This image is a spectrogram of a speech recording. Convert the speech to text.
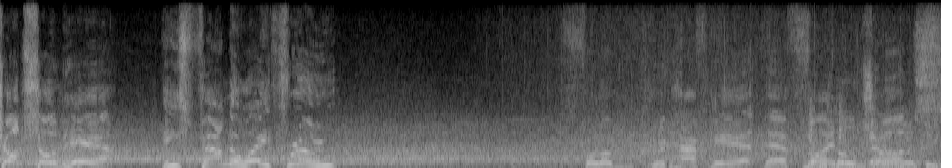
Shots on here. He's found a way through. Fulham could have here their final chance.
